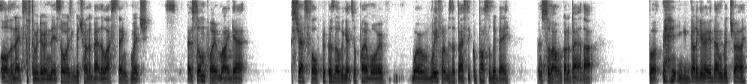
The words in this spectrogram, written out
all the next stuff that we're doing. It's always going to be trying to better the last thing, which at some point might get stressful because they'll get to a point where we've, where we thought it was the best it could possibly be, and somehow we've got to better that. But you got to give it a damn good try.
